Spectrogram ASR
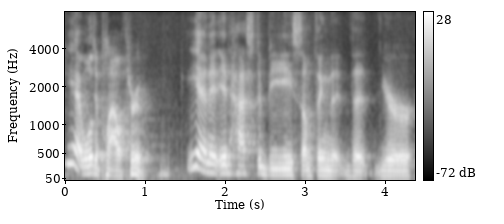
yeah, well, to plow through. Yeah, and it, it has to be something that that you're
